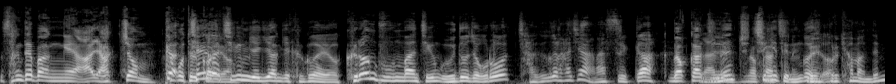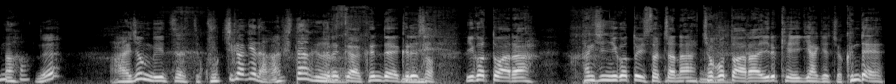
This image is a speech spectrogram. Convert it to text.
상대방의 아, 약점 그러니까 제가 거예요. 지금 얘기한 게 그거예요. 그런 부분만 지금 의도적으로 자극을 하지 않았을까? 몇 가지는 추측이 몇 가지. 드는 거죠. 그렇게 하면 안 됩니까? 아, 네? 아좀 굵직하게 나갑시다. 그. 그러니까 근데 그래서 네. 이것도 알아. 당신 이것도 있었잖아. 네. 저것도 알아. 이렇게 얘기하겠죠. 근데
